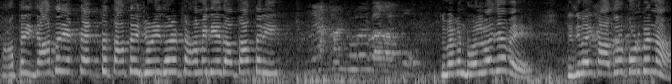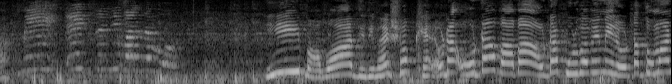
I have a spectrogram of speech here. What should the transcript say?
তাড়াতাড়ি তাড়াতাড়ি একটা একটা তাড়াতাড়ি জড়িয়ে ধরে একটা হামি দিয়ে দাও তাড়াতাড়ি। তুমি এখন ঢোল বাজাবে? দিদিভাইকে আদর করবে না? ই বাবা, দিদিভাই সব খে ওটা ওটা বাবা, ওটা পূর্বা মিমির, ওটা তোমার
